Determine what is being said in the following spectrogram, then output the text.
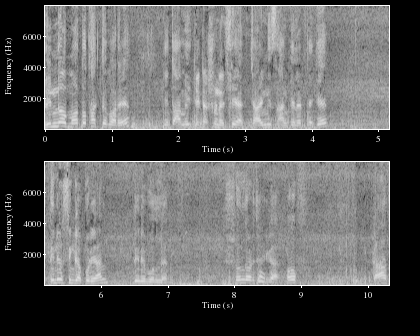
ভিন্ন মতো থাকতে পারে, কিন্তু আমি যেটা শুনেছি, এক চাইনিজ আঙ্কেলের থেকে, তিনিও সিঙ্গাপুরিয়ান, তিনি বললেন, সুন্দর জায়গা, ওফ গাছ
